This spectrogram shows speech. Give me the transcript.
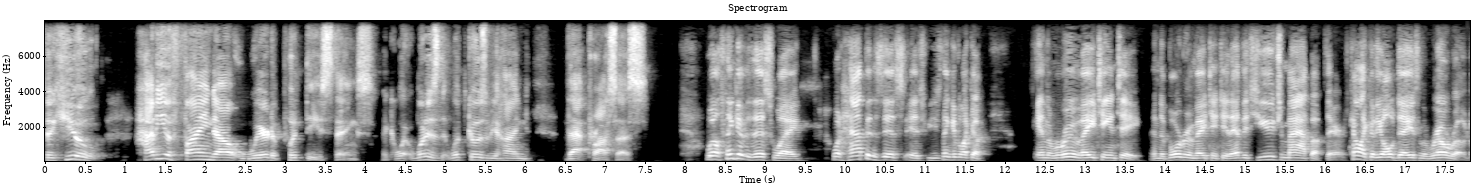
So Hugh, how do you find out where to put these things? Like what what is the, what goes behind that process? Well, think of it this way. What happens is is you think of like a in the room of AT&T, in the boardroom of AT&T, they have this huge map up there. It's kind of like the old days in the railroad.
